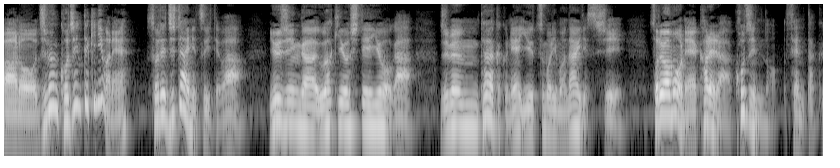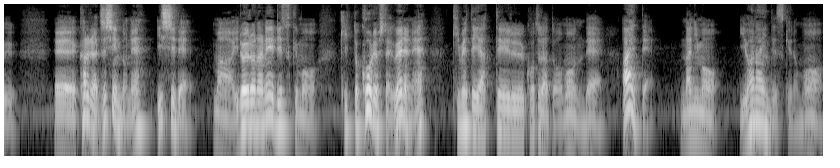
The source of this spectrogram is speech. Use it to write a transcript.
あの自分個人的にはねそれ自体については友人が浮気をしていようが自分とやかくね言うつもりもないですしそれはもうね彼ら個人の選択、えー、彼ら自身のね意思でまあいろいろなねリスクもきっと考慮した上でね決めてやっていることだと思うんであえて何も言わないんですけども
